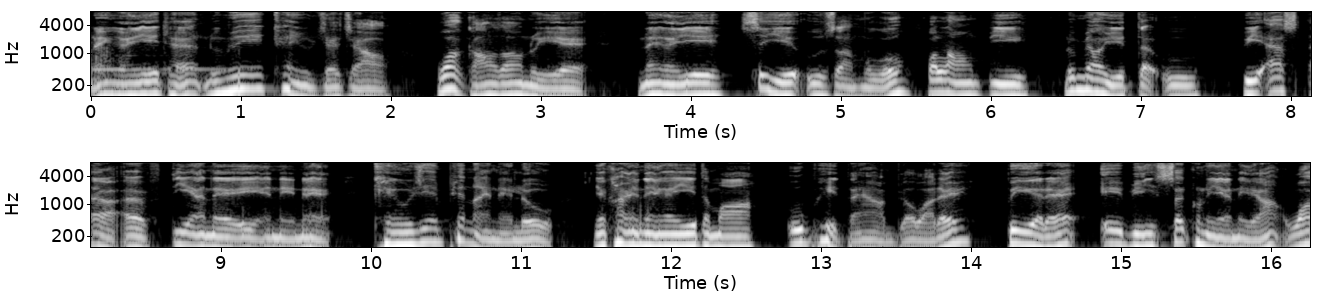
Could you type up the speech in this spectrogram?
နိုင်ငံရေးထက်လူမျိုးရေးခံယူချက်ကြောင့်ဝါကောင်းဆောင်တွေရဲ့ နိုင်ငံရေးစစ်ရေးဦးဆောင်မှုကိုပလောင်ပြည်လူမျိုးရေးတပ်ဦး PSLF TNA အနေနဲ့ခင်ယူခြင်းဖြစ်နိုင်တယ်လို့ရခိုင်နိုင်ငံရေးသမားဦးဖေတန်ကပြောပါတယ်။ပြီးရတဲ့ AB 19ရက်နေ့ကဝါ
